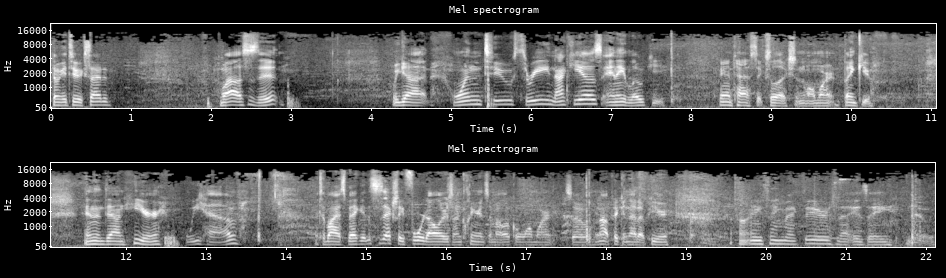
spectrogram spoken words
Don't get too excited. Wow, this is it. We got one, two, three Nakias and a Loki. Fantastic selection, Walmart. Thank you. And then down here, we have a Tobias Beckett. This is actually $4 on clearance at my local Walmart, so I'm not picking that up here. Uh, anything back there? That is a no.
